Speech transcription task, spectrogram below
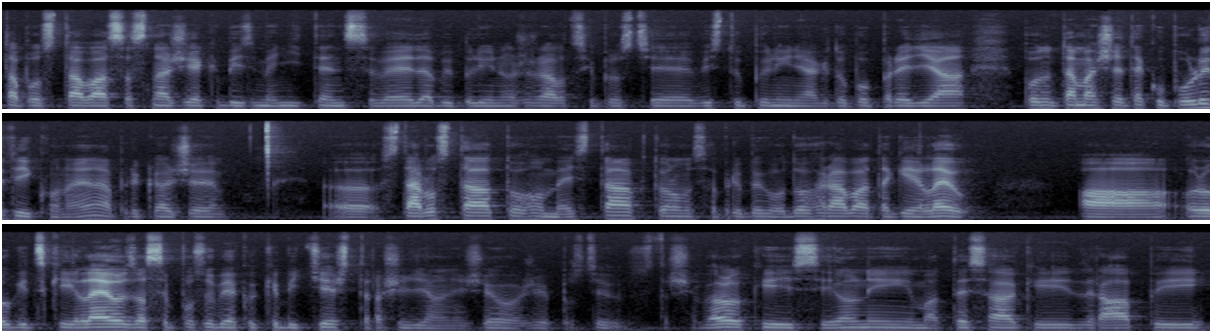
tá postava sa snaží akoby zmeniť ten svet, aby byli nožravci proste vystúpili nejak do popredia. Potom tam máš takú politiku, ne? napríklad, že uh, starosta toho mesta, v ktorom sa príbeh odohráva, tak je Lev. A logicky Leo zase pôsobí ako keby tiež strašidelne, že jo, že je proste strašne veľký, silný, má tesáky, drápy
